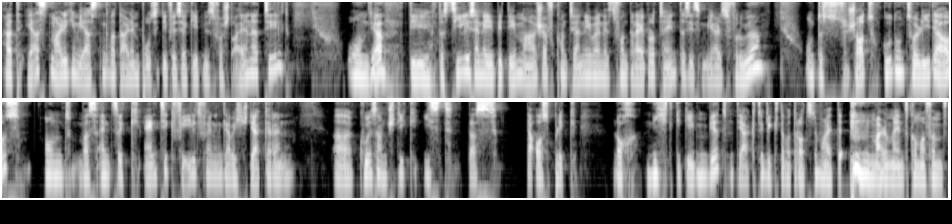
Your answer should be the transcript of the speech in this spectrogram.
hat erstmalig im ersten Quartal ein positives Ergebnis vor Steuern erzielt. Und ja, die, das Ziel ist eine EBD-Marge auf Konzernebene jetzt von drei Prozent. Das ist mehr als früher. Und das schaut gut und solide aus. Und was einzig, einzig fehlt für einen, glaube ich, stärkeren äh, Kursanstieg, ist, dass der Ausblick noch nicht gegeben wird. Die Aktie liegt aber trotzdem heute mal um 1,5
